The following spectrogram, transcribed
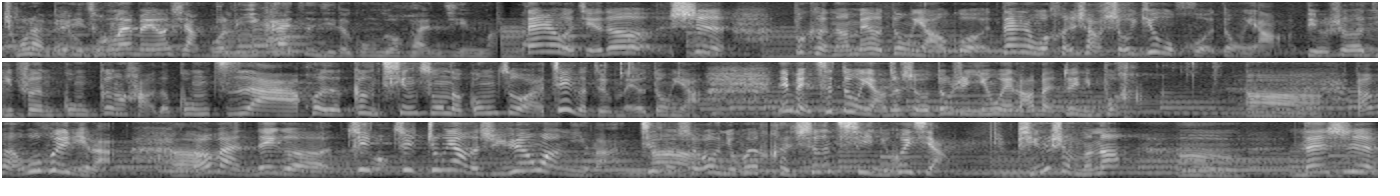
从来没有，你从来没有想过离开自己的工作环境吗？但是我觉得是不可能没有动摇过，但是我很少受诱惑动摇，比如说一份工更好的工资啊，或者更轻松的工作，这个就没有动摇。你每次动摇的时候，都是因为老板对你不好，啊，老板误会你了，老板那个最最重要的是冤枉你了，这个时候你会很生气，你会想，凭什么呢？嗯，但是。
